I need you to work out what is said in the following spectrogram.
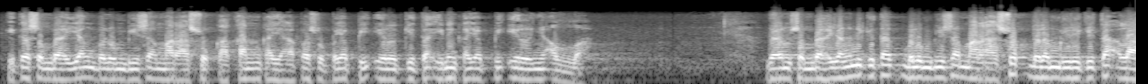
kita sembahyang belum bisa merasukakan kayak apa supaya piil kita ini kayak piilnya Allah. Dalam sembahyang ini kita belum bisa merasuk dalam diri kita la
